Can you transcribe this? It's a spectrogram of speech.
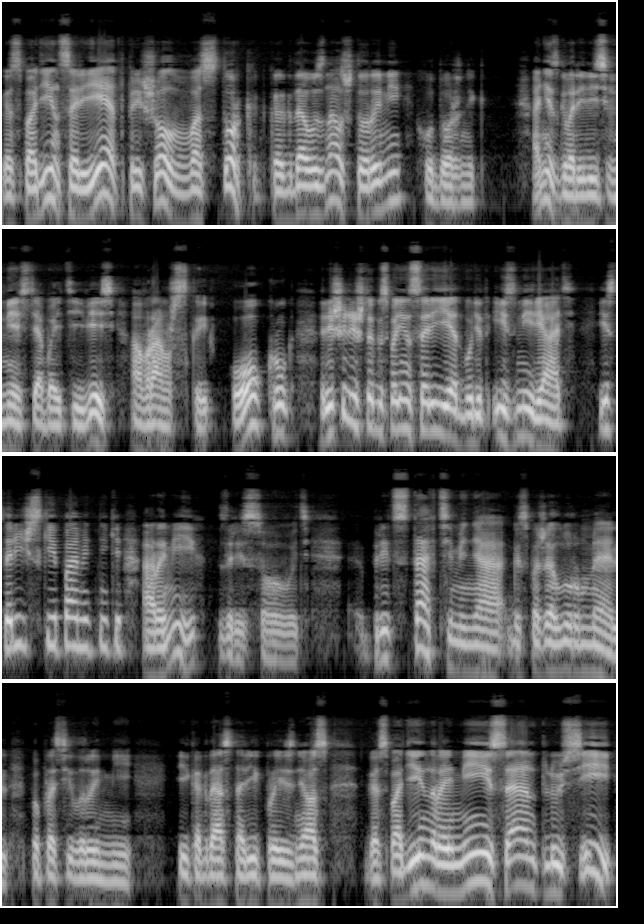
Господин Сариет пришел в восторг, когда узнал, что Реми — художник. Они сговорились вместе обойти весь Авранжский округ, решили, что господин Сариет будет измерять исторические памятники, а Реми их зарисовывать. «Представьте меня, госпожа Лурмель», — попросил Реми, и когда старик произнес «Господин Реми Сент-Люси»,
